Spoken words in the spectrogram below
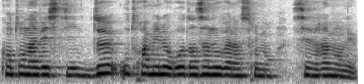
quand on investit 2 ou 3 000 euros dans un nouvel instrument. C'est vraiment mieux.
